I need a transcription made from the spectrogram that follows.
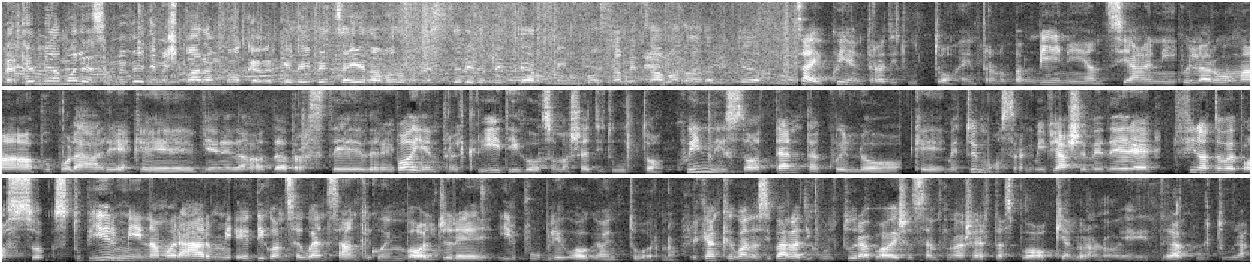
Perché mia moglie se mi vede mi spara in bocca perché lei pensa io lavoro nel Ministero degli Interni, un po' sta mezza patata all'interno. Sai, qui entra di tutto, entrano bambini, anziani, quella Roma popolare che viene da, da Trastevere, poi entra il critico, insomma c'è di tutto. Quindi sto attenta a quello che metto in mostra, mi piace vedere fino a dove posso stupirmi, innamorarmi e di conseguenza anche coinvolgere il pubblico che ho intorno. Perché anche quando si parla di cultura poi c'è sempre una certa spocchia, allora noi della cultura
